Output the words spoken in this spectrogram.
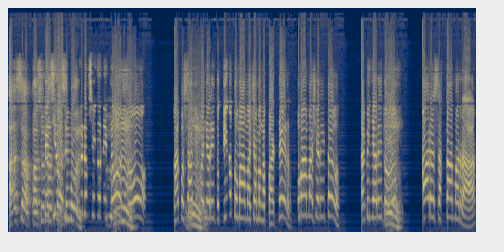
Asap, as soon as possible. Yun ang synonym nun. Mm. Oo. Tapos sabi Mm. pa niya rito, dito tumama siya mga partner. Tumama siya rito. Sabi niya rito, Mm. para sa Kamara,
